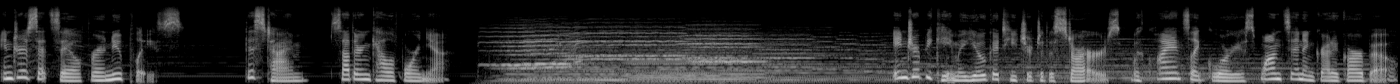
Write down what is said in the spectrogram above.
Indra set sail for a new place. This time, Southern California. Indra became a yoga teacher to the stars, with clients like Gloria Swanson and Greta Garbo.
